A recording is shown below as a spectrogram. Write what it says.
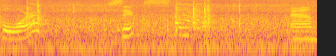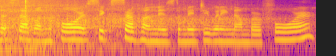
Four, six, and seven. Four, six, seven is the D winning number. Four,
